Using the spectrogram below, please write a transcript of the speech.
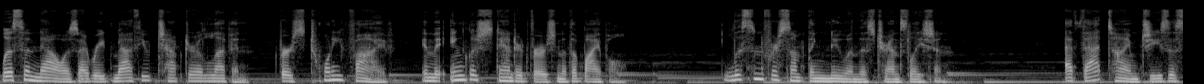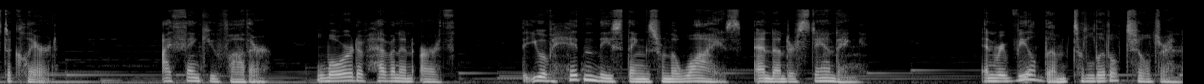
Listen now as I read Matthew chapter 11, verse 25 in the English Standard Version of the Bible. Listen for something new in this translation. At that time, Jesus declared, I thank you, Father, Lord of heaven and earth, that you have hidden these things from the wise and understanding and revealed them to little children.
